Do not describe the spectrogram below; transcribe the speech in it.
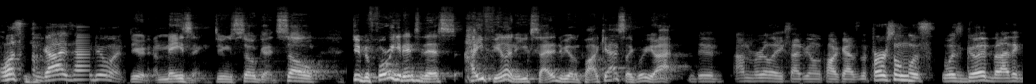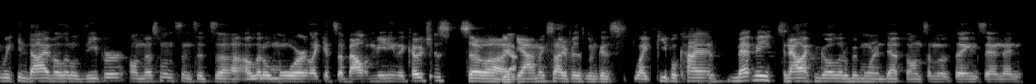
What's up, guys? How you doing? Dude, amazing. Doing so good. So, dude, before we get into this, how you feeling? Are you excited to be on the podcast? Like, where you at? Dude, I'm really excited to be on the podcast. The first one was was good, but I think we can dive a little deeper on this one since it's uh, a little more like it's about meeting the coaches. So, uh, yeah. yeah, I'm excited for this one because like people kind of met me, so now I can go a little bit more in depth on some of the things, and then,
